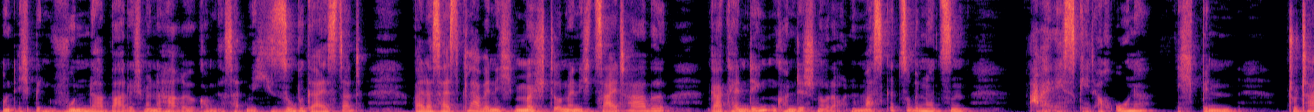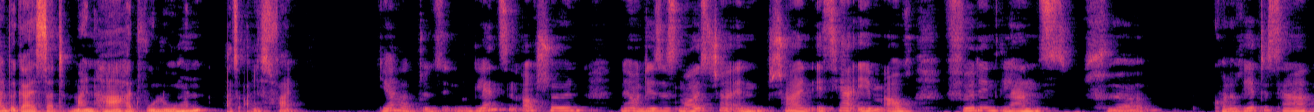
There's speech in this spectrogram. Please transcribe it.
und ich bin wunderbar durch meine Haare gekommen. Das hat mich so begeistert, weil das heißt, klar, wenn ich möchte und wenn ich Zeit habe, gar kein Ding, ein Conditioner oder auch eine Maske zu benutzen. Aber es geht auch ohne. Ich bin total begeistert. Mein Haar hat Volumen, also alles fein. Ja, glänzen auch schön. Ne? Und dieses Moisture and Shine ist ja eben auch für den Glanz, für koloriertes Haar,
